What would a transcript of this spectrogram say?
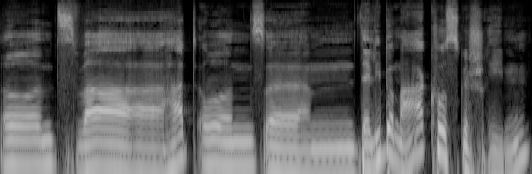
Und zwar hat uns ähm, der liebe Markus geschrieben.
